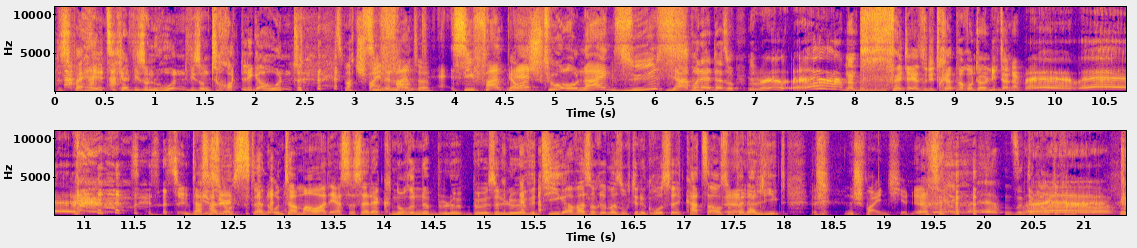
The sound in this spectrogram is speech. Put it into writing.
das verhält sich halt wie so ein Hund, wie so ein trotteliger Hund. Das macht Sie fand, Schweinelaute. sie fand Ja, aber Ad 209 süß. Ja, wo der da so, und dann fällt er ja so die Treppe runter und liegt dann da. Das ist irgendwie Das halt auch süß. dann untermauert. Erst ist er der knurrende, blö- böse Löwe, Tiger, was auch immer, sucht dir eine Großwildkatze aus und wenn er liegt, ein Schweinchen. Dann sind die Laute von.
